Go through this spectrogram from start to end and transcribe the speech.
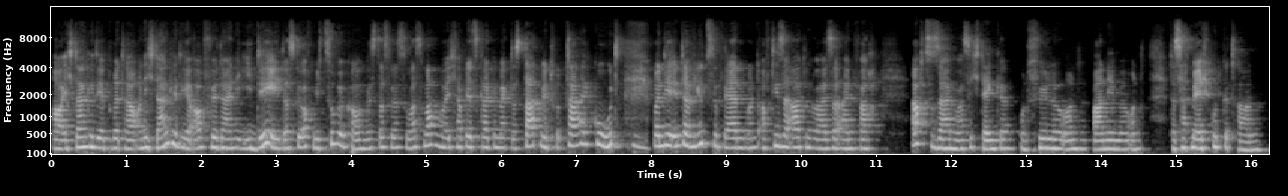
Oh, ich danke dir, Britta. Und ich danke dir auch für deine Idee, dass du auf mich zugekommen bist, dass wir sowas machen. Weil ich habe jetzt gerade gemerkt, das tat mir total gut, von dir interviewt zu werden und auf diese Art und Weise einfach auch zu sagen, was ich denke und fühle und wahrnehme. Und das hat mir echt gut getan.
